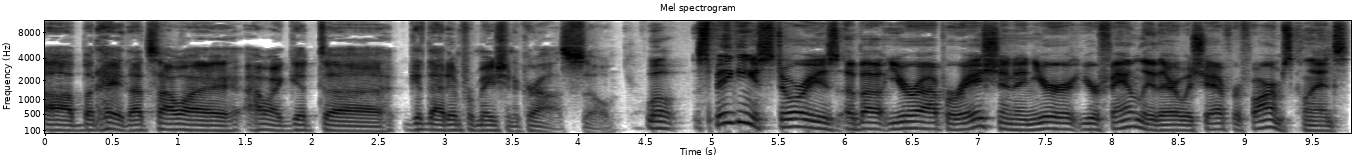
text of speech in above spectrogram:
uh, but hey, that's how I how I get uh, get that information across. So, well, speaking of stories about your operation and your your family there with Schaffer Farms, Clint,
